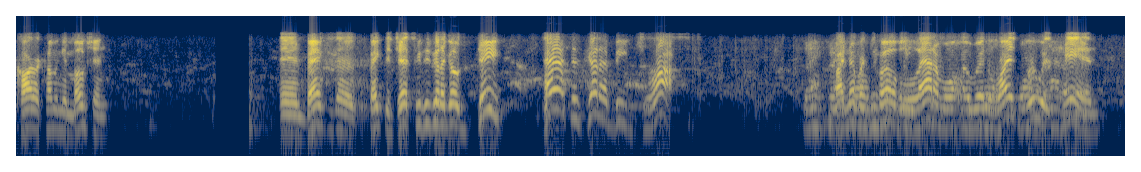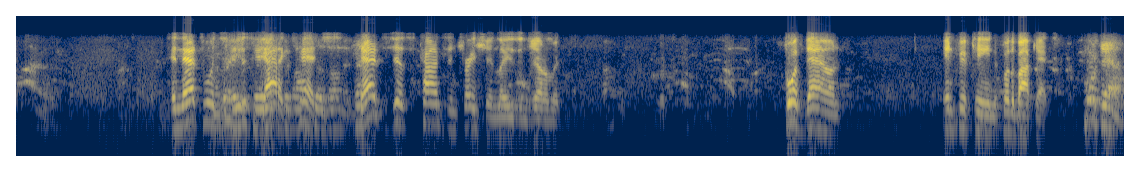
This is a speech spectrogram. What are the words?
Carter coming in motion. And Banks is going to fake the jet sweep. He's going to go deep. Pass is going to be dropped by number 12, Lattimore, went right through his hands. And that's when you just got to catch. That's just concentration, ladies and gentlemen. Fourth down in 15 for the Bobcats. Fourth down.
